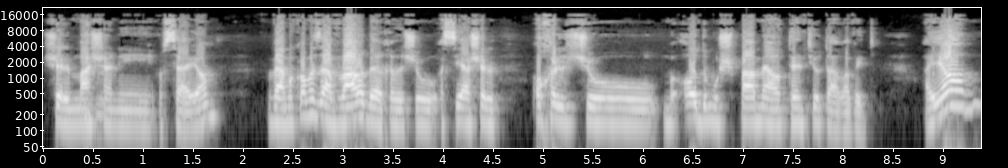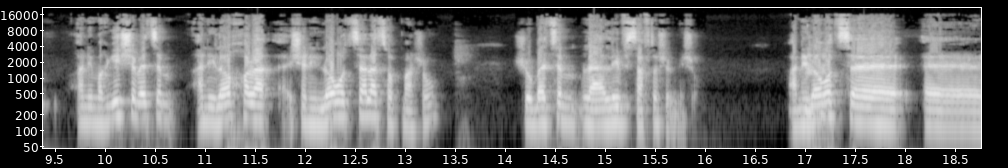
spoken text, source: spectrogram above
של מה שאני עושה היום, והמקום הזה עבר דרך איזשהו עשייה של אוכל שהוא מאוד מושפע מהאותנטיות הערבית. היום אני מרגיש שבעצם אני לא יכול, שאני לא רוצה לעשות משהו שהוא בעצם להעליב סבתא של מישהו. אני לא. רוצה אה,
